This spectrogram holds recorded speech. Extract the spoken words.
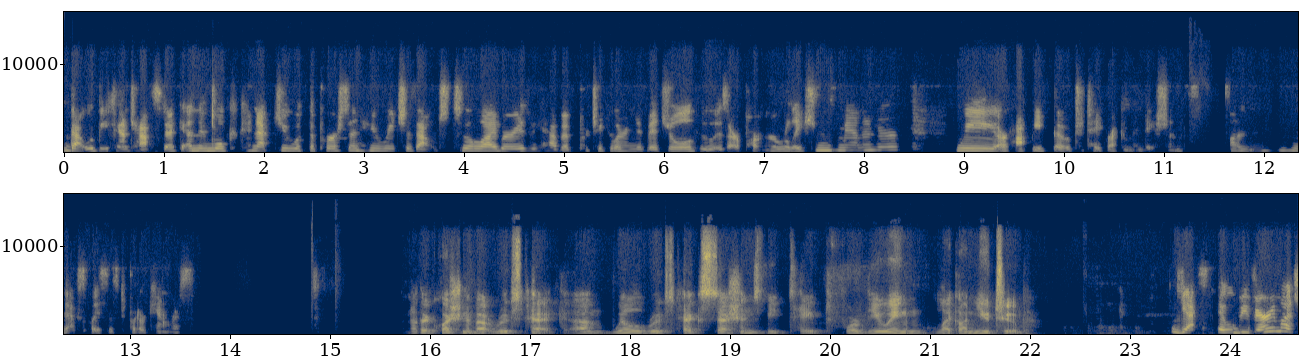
that would be fantastic. And then we'll connect you with the person who reaches out to the libraries. We have a particular individual who is our partner relations manager. We are happy though to take recommendations on next places to put our cameras. Another question about Roots Tech. Um, will Roots Tech sessions be taped for viewing like on YouTube? Yes, it will be very much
